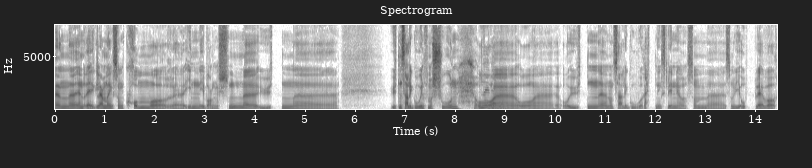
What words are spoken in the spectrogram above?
en, en, regelendring som kommer inn i bransjen uten uten særlig god informasjon og, og, og, uten noen særlig gode retningslinjer som, som vi opplever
